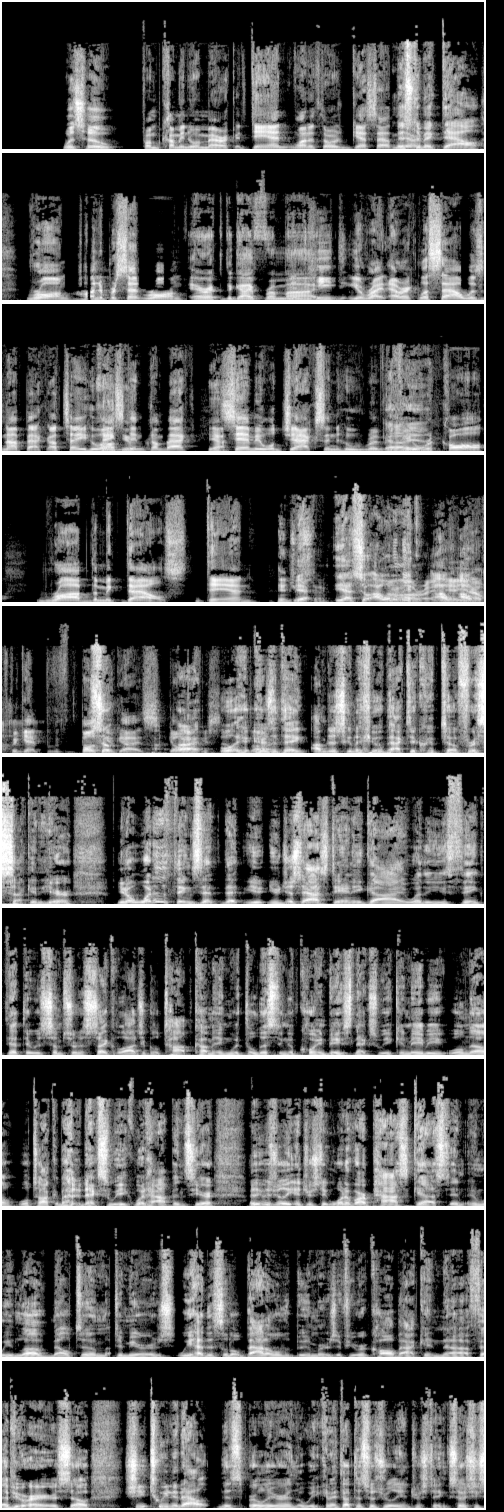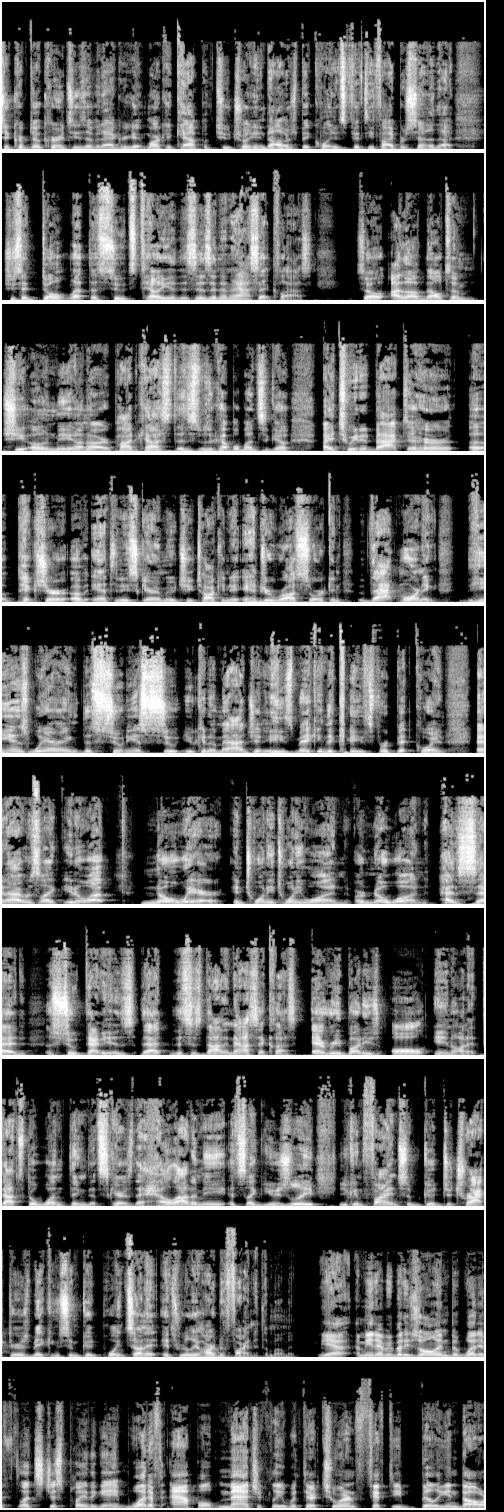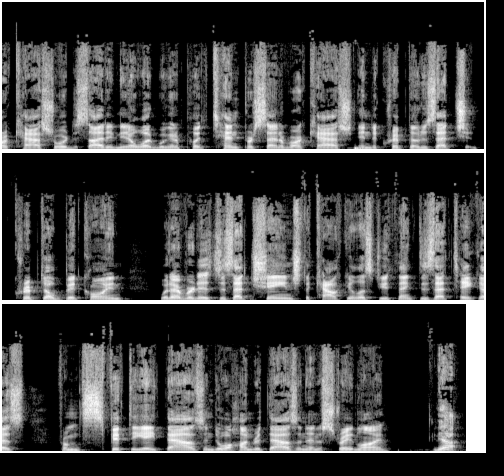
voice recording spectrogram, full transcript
was who? From Coming to America. Dan, want to throw a guess out Mr. there? Mr. McDowell. Wrong. 100% wrong. Eric, the guy from. Uh, he, you're right. Eric LaSalle was not back. I'll tell you who else you. didn't come back. Yeah. Samuel Jackson, who, if oh, you yeah. recall, robbed the McDowells, Dan. Interesting. Yeah, yeah so I want to make. All right. I'll, yeah, you I'll, know, forget both so, you guys. Go all right. Well, here's the thing. I'm just going to go back to crypto for a second here. You know, one of the things that that you, you just asked Danny Guy whether you think that there was some sort of psychological top coming with the listing of Coinbase next week, and maybe we'll know. We'll talk about it next week. What happens here? I think it was really interesting. One of our past guests, and, and we love Meltem Demirors. We had this little battle of the boomers, if you recall, back in uh, February or so. She tweeted out this earlier in the week, and I thought this was really interesting. So she said cryptocurrencies have an aggregate market cap of two trillion dollars. Bitcoin is fifty five percent of that. She said, "Don't let the suits tell you this isn't." An asset class. So I love Meltem. She owned me on our podcast. This was a couple months ago. I tweeted back to her a picture of Anthony Scaramucci talking to Andrew Ross Sorkin that morning. He is wearing the suitiest suit you can imagine. He's making the case for Bitcoin. And I was like, you know what? Nowhere in 2021 or no one has said a suit that is that this is not an asset class. Everybody's all in on it. That's the one thing that scares the hell out of me. It's like usually you can find some good detractors making some good points on it. It's really hard to find at the moment. Yeah, I mean everybody's all in, but what if let's just play the game? What if Apple magically with their 250 billion dollar cash hoard decided, you know what, we're going to put 10% of our cash into crypto. Does that ch- crypto Bitcoin whatever it is, does that change the calculus do you think? Does that take us from 58,000 to 100,000 in a straight line? Yeah.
